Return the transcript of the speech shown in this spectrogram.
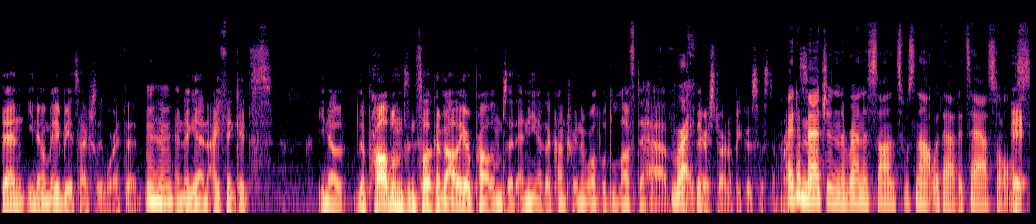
then you know maybe it's actually worth it. Mm-hmm. And, and again, I think it's. You know, the problems in Silicon Valley are problems that any other country in the world would love to have Right. with their startup ecosystem. Right? I'd So- imagine the Renaissance was not without its assholes.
